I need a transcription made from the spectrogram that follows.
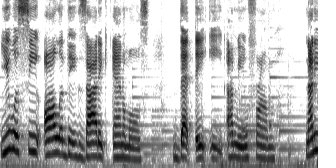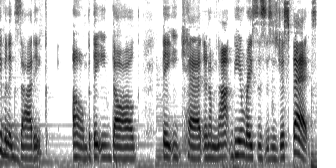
you will see all of the exotic animals that they eat. I mean, from not even exotic, um, but they eat dog, they eat cat, and I'm not being racist, this is just facts.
